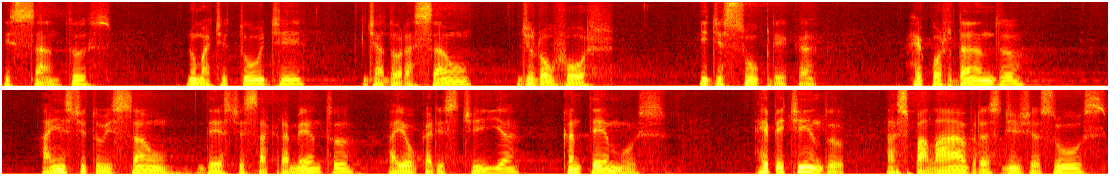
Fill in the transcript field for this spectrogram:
e santos, numa atitude de adoração, de louvor e de súplica, recordando a instituição deste sacramento, a Eucaristia, cantemos, repetindo as palavras de Jesus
